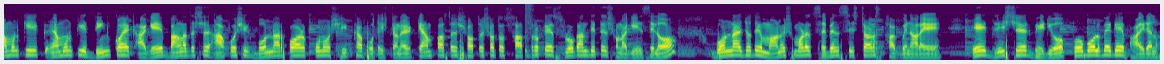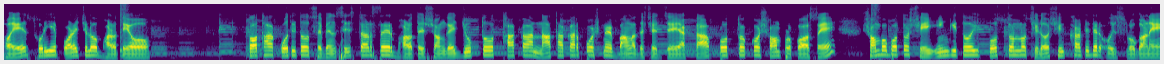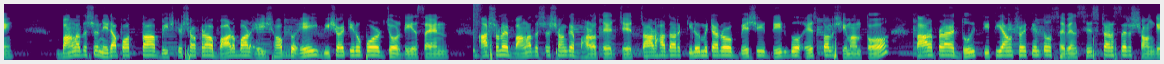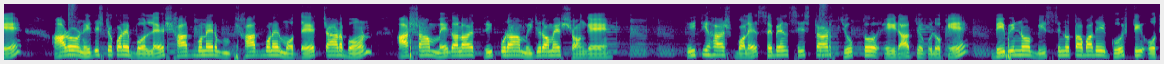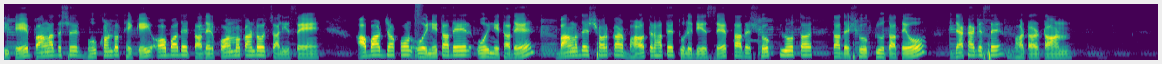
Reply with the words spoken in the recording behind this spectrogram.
এমনকি এমনকি দিন কয়েক আগে বাংলাদেশে আকস্মিক বন্যার পর কোনো শিক্ষা প্রতিষ্ঠানের ক্যাম্পাসে শত শত ছাত্রকে স্লোগান দিতে শোনা গিয়েছিল, বন্যায় যদি মানুষ মরে, সেভেন সিস্টার্স থাকবে না রে। এই দৃশ্যের ভিডিও প্রবল বেগে ভাইরাল হয়ে ছড়িয়ে পড়েছিল ভারতেও। তথা কথিত সেভেন সিস্টার্সের ভারতের সঙ্গে যুক্ত থাকা না থাকার প্রশ্নে বাংলাদেশের যে একটা প্রত্যক্ষ সম্পর্ক আছে, সম্ভবত সেই ইঙ্গিতই প্রচ্ছন্ন ছিল শিক্ষার্থীদের ওই স্লোগানে। বাংলাদেশের নিরাপত্তা বিশ্লেষকরা বারবার এই শব্দ এই বিষয়টির উপর জোর দিয়েছেন। আসলে বাংলাদেশের সঙ্গে ভারতের যে চার হাজার কিলোমিটারও বেশি দীর্ঘ স্থল সীমান্ত তার প্রায় দুই তৃতীয়াংশই কিন্তু সেভেন সিস্টার্সের সঙ্গে আরও নির্দিষ্ট করে বললে সাত বোনের সাত বোনের মধ্যে চার বোন আসাম, মেঘালয়, ত্রিপুরা, মিজোরামের সঙ্গে। ইতিহাস বলে সেভেন সিস্টার্স যুক্ত এই রাজ্যগুলোকে বিভিন্ন বিচ্ছিন্নতাবাদী গোষ্ঠী অতীতে বাংলাদেশের ভূখণ্ড থেকেই অবাধে তাদের কর্মকাণ্ড চালিয়েছে। আবার যখন ওই নেতাদের ওই নেতাদের বাংলাদেশ সরকার ভারতের হাতে তুলে দিয়েছে তাদের সক্রিয়তা, তাদের সক্রিয়তাতেও দেখা গেছে ভাটার টান।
